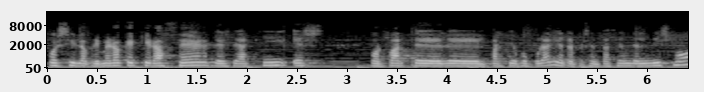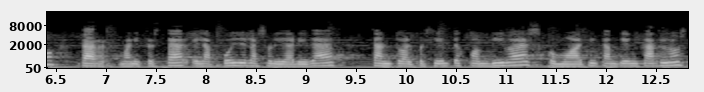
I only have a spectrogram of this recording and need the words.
Pues sí, lo primero que quiero hacer desde aquí es por parte del Partido Popular y en representación del mismo, dar, manifestar el apoyo y la solidaridad tanto al presidente Juan Vivas como a ti también, Carlos,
